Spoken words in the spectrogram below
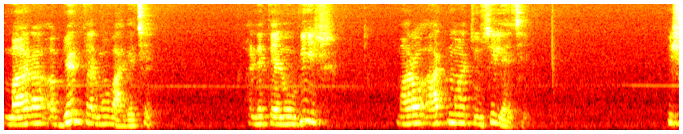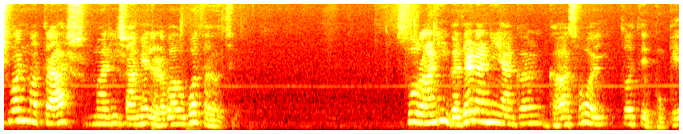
મારા અભ્યંતરમાં વાગે છે અને તેનું વિષ મારો આત્મા ચૂસી લે છે. ઈશ્વરનો ત્રાસ મારી સામે લડવા ઊભો થયો છે. શું રાણી ગધેડાની આગળ ઘાસ હોય તો તે ભૂકે,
